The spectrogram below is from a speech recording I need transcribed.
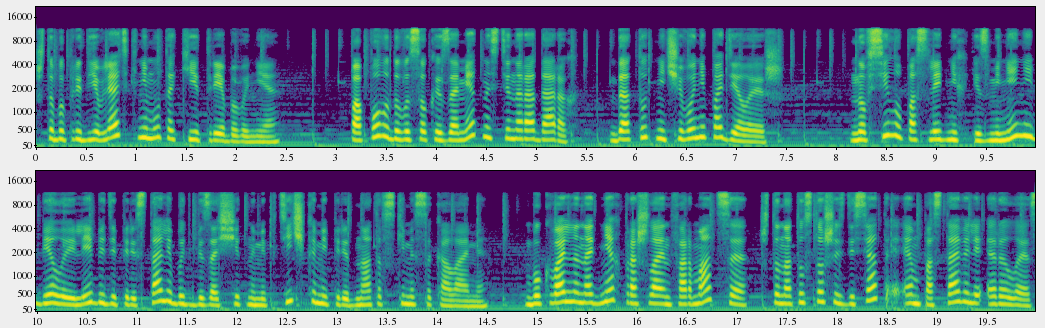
чтобы предъявлять к нему такие требования. По поводу высокой заметности на радарах, да тут ничего не поделаешь. Но в силу последних изменений белые лебеди перестали быть беззащитными птичками перед натовскими соколами. Буквально на днях прошла информация, что на Ту-160М поставили РЛС,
